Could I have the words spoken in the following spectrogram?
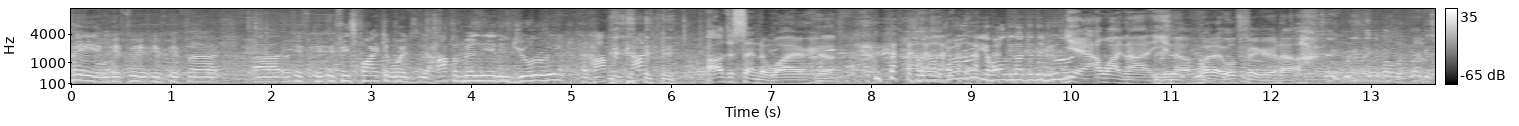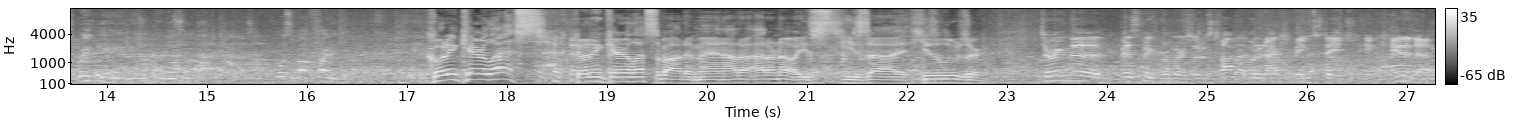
pay him if if if uh, uh, if, if his fighter wins half a million in jewelry and half in cash? I'll just send a wire. so the jewelry, you're holding on to the jewelry. Yeah, why not? You know, we'll, we'll figure it out. Jake, what do you think about McGregor's weight gain and his uh, what's about fighting? Couldn't care less. Couldn't care less about him, man. I don't, I don't know. He's he's uh, he's a loser. During the Bisping rumors, there was talk about it actually being staged in Canada.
